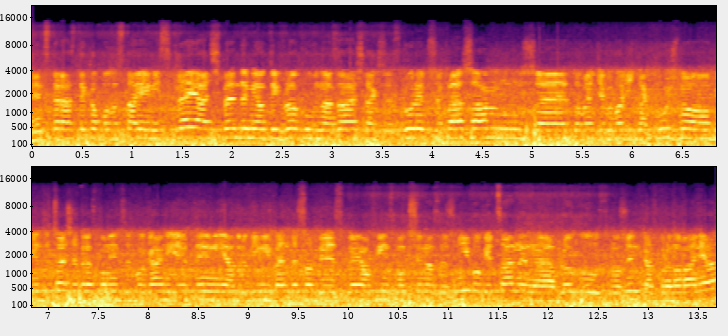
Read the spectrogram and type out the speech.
Więc teraz tylko pozostaje mi sklejać. Będę miał tych vlogów na zaś, także z góry przepraszam, że to będzie wychodzić tak późno. W międzyczasie teraz pomiędzy vlogami jednymi a drugimi będę sobie sklejał film z Mokrzyna ze żniw obiecany na vlogu z Mrożynka z bronowania.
